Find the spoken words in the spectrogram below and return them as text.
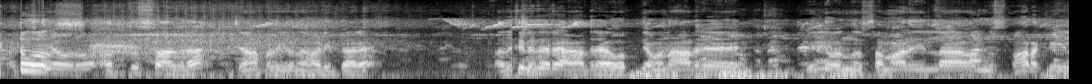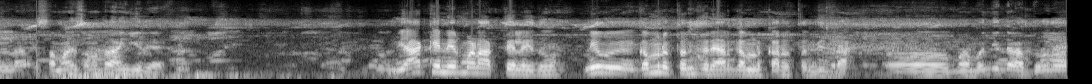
ಎಷ್ಟು ಅವರು ಹತ್ತು ಸಾವಿರ ಜನಪದಗಳನ್ನು ಹಾಡಿದ್ದಾರೆ. ಅದಕ್ಕೆ ಆದ್ರೆ ಒಪ್ಪಿಗೆವನ್ನ ಆದರೆ ಇಲ್ಲಿ ಒಂದು ಸಮಾಧಿ ಇಲ್ಲ ಒಂದು ಸ್ಮಾರಕ ಇಲ್ಲ. ಸಮಾಜ ಸಮೇತ ಹಂಗಿದೆ. ಯಾಕೆ ನಿರ್ಮಾಣ ಆಗ್ತಿಲ್ಲ ಇದು? ನೀವು ಗಮನಕ್ಕೆ ತಂದಿದ್ರೆ ಯಾರು ಗಮನಕ್ಕಾರ ತಂದಿದ್ರಾ ಬಂದಿದ್ದಾರೆ ದೂರದ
